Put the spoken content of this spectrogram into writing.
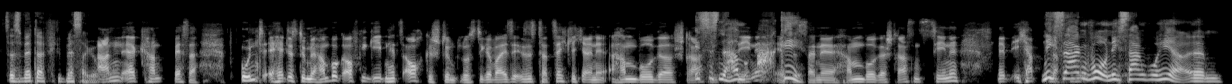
ist das Wetter viel besser geworden. Anerkannt besser. Und hättest du mir Hamburg aufgegeben, hätte es auch gestimmt. Lustigerweise ist es tatsächlich eine Hamburger Straßenszene. Ist es eine, Ham Ach, okay. es ist eine Hamburger Straßenszene. Ich habe nicht sagen wo, nicht sagen woher. Ähm,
